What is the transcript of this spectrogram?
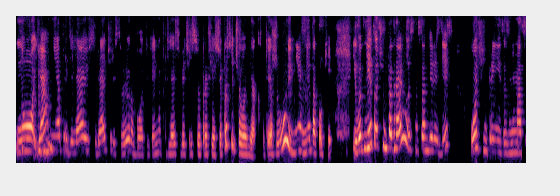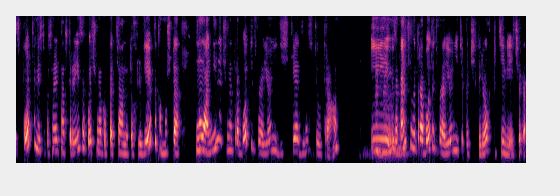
но mm-hmm. я не определяю себя через свою работу, я не определяю себя через свою профессию, я просто человек. Вот я живу, и мне, мне так окей. И вот мне это очень понравилось, на самом деле здесь очень принято заниматься спортом, если посмотреть на австралийцев, очень много подтянутых людей, потому что, ну, они начинают работать в районе 10-11 утра и mm-hmm. заканчивают работать в районе типа 4-5 вечера.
